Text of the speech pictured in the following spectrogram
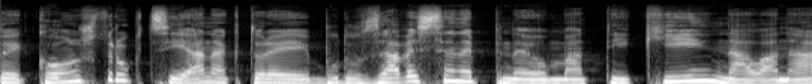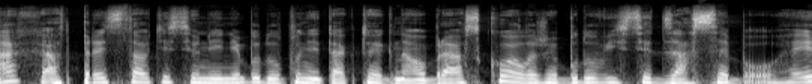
To je konštrukcia, na ktorej budú zavesené pneumatiky na lanách a predstavte si, oni nebudú úplne takto, jak na obrázku, ale že budú vysieť za sebou. Hej,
